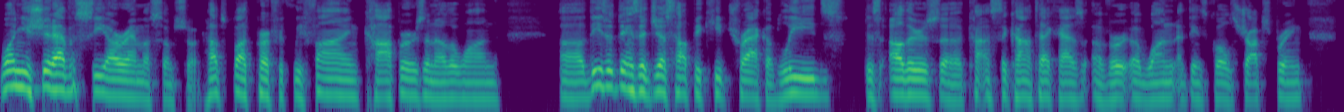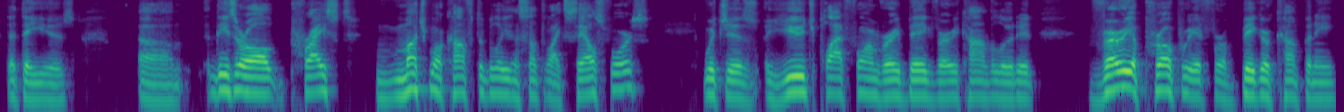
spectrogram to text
One, you should have a CRM of some sort. HubSpot perfectly fine. Copper is another one. Uh, these are things that just help you keep track of leads, There's others. Uh, Constant Contact has a, ver- a one, I think it's called SharpSpring that they use. Um, these are all priced much more comfortably than something like Salesforce, which is a huge platform, very big, very convoluted, very appropriate for a bigger company.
